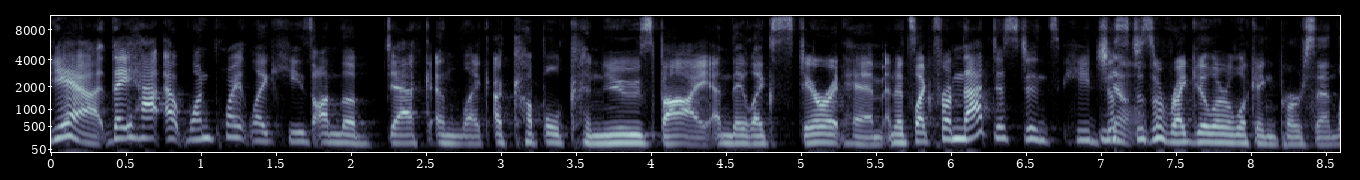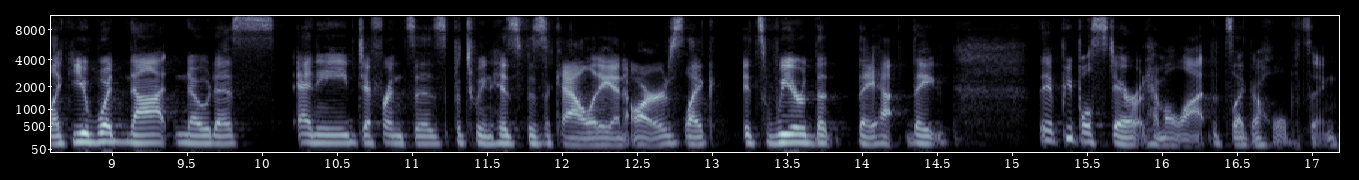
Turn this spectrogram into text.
Yeah, they had at one point like he's on the deck and like a couple canoes by, and they like stare at him, and it's like from that distance, he just No. is a regular looking person. Like you would not notice any differences between his physicality and ours. Like it's weird that they ha- they they people stare at him a lot. It's like a whole thing.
